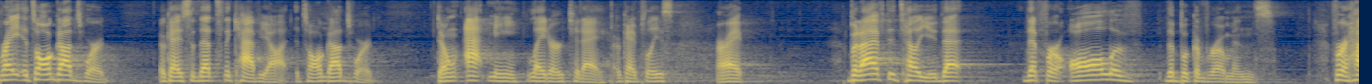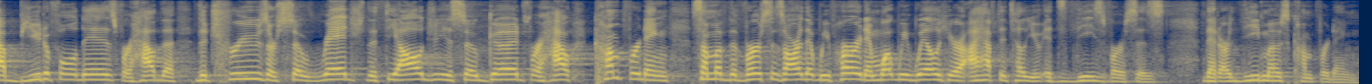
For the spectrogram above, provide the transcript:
right? It's all God's word. Okay, so that's the caveat. It's all God's word. Don't at me later today, okay, please? All right. But I have to tell you that, that for all of the book of Romans, for how beautiful it is, for how the, the truths are so rich, the theology is so good, for how comforting some of the verses are that we've heard and what we will hear. I have to tell you, it's these verses that are the most comforting.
